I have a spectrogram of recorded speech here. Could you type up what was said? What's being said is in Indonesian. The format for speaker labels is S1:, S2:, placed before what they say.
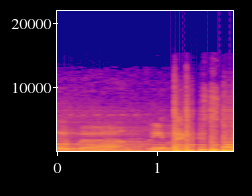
S1: tebang Remax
